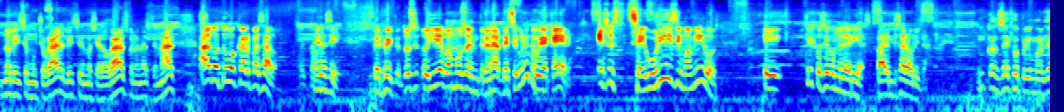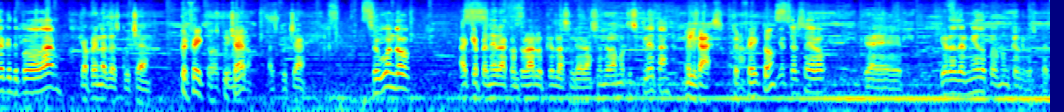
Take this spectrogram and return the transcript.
No le dice mucho gas, le dice demasiado gas, frenaste mal. Algo tuvo que haber pasado. Es Exactamente. así. Perfecto. Entonces hoy día vamos a entrenar. De seguro me voy a caer. Eso es segurísimo, amigos. Eh, ¿Qué consejo me darías para empezar ahorita? Un consejo primordial que te puedo dar, que aprendas a escuchar. Perfecto. Lo Escuchar. primero, a escuchar. Segundo, hay que aprender a controlar lo que es la aceleración de la motocicleta. El gas. Perfecto. Y el tercero, que pierdas el miedo pero nunca el respeto.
